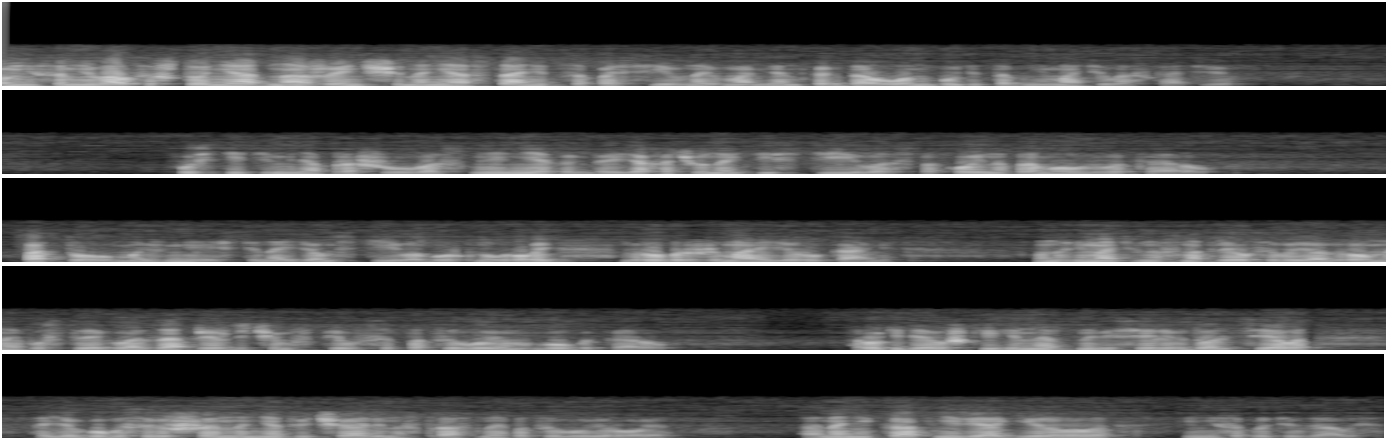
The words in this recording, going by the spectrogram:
Он не сомневался, что ни одна женщина не останется пассивной в момент, когда он будет обнимать и ласкать ее. «Пустите меня, прошу вас, мне некогда, я хочу найти Стива», — спокойно промолвила Кэрол. «Потом мы вместе найдем Стива», — буркнул Рой, грубо сжимая ее руками. Он внимательно смотрелся в ее огромные пустые глаза, прежде чем впился поцелуем в губы Кэрол. Руки девушки инертно висели вдоль тела, а ее губы совершенно не отвечали на страстное поцелуй Роя. Она никак не реагировала и не сопротивлялась.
